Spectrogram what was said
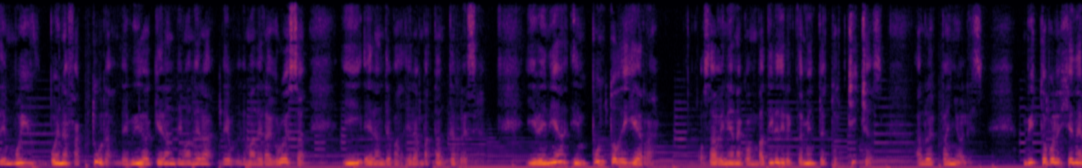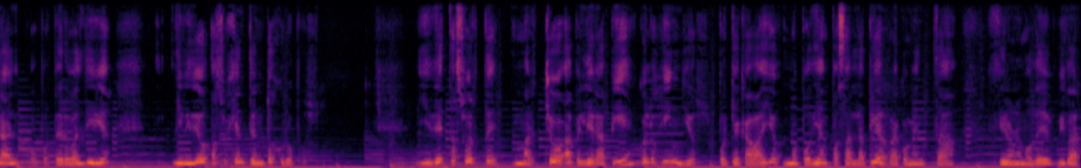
de muy buena factura, debido a que eran de madera, de, madera gruesa y eran, eran bastante recias. Y venían en punto de guerra, o sea, venían a combatir directamente estos chichas a los españoles. Visto por el general, o por Pedro Valdivia, dividió a su gente en dos grupos y de esta suerte marchó a pelear a pie con los indios, porque a caballo no podían pasar la tierra, comenta Jerónimo de Vivar.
